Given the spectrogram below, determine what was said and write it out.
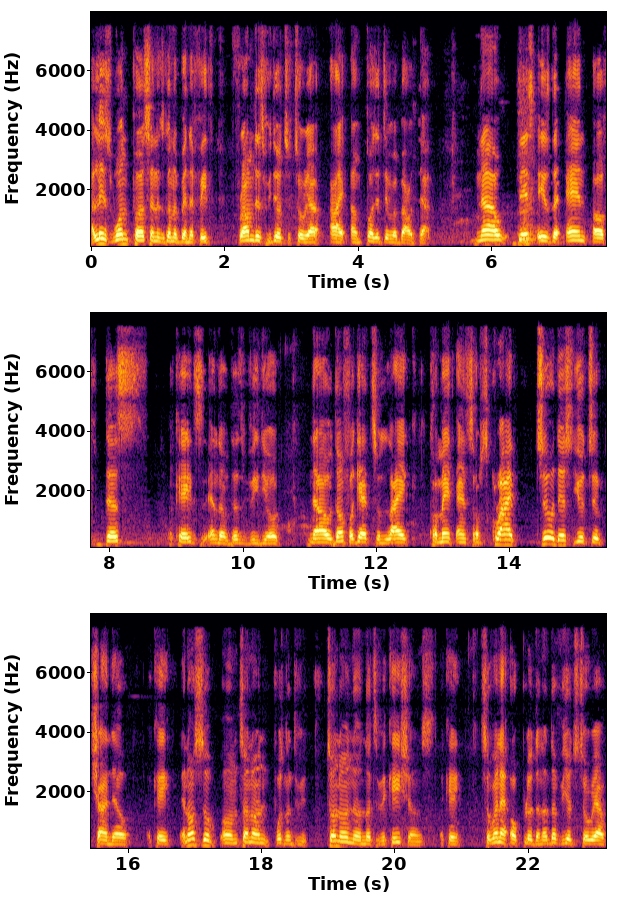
At least one person is going to benefit from this video tutorial. I am positive about that. Now this is the end of this okay? This is the end of this video. Now don't forget to like comment and subscribe to this youtube channel okay and also um turn on post turn on the notifications okay? So when i upload another video tutorial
